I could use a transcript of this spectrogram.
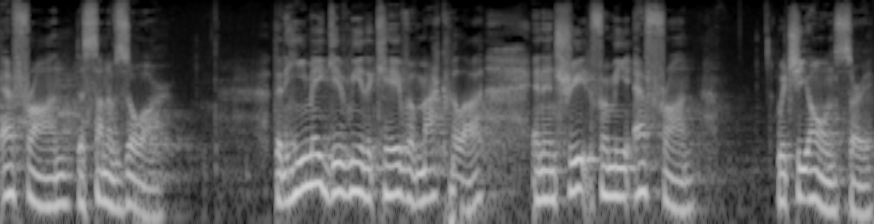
Ephron, the son of Zohar that he may give me the cave of Machpelah and entreat for me Ephron, which he owns, sorry,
